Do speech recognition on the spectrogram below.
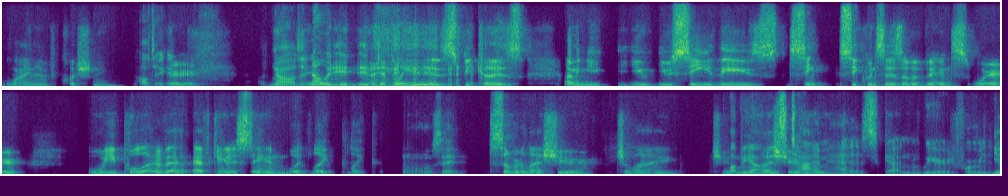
line of questioning. I'll take it. Or No, I'll take no, it. No, it, it definitely is because I mean you you you see these sequences of events where we pull out of Afghanistan what like like what was that summer last year July June I'll be honest, time has gotten weird for me the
